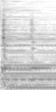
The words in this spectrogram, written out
Bye.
